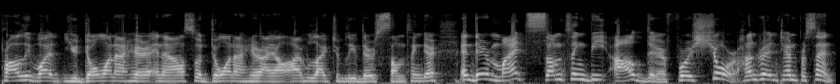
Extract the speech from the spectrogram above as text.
probably what you don't want to hear and i also don't want to hear I, I would like to believe there's something there. And there might something be out there for sure 110 percent.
